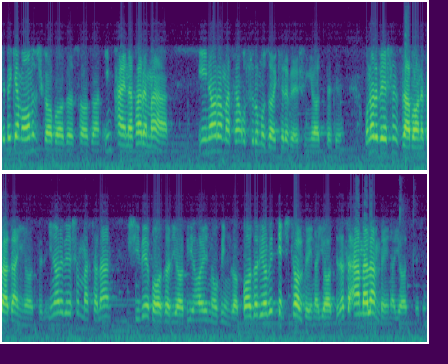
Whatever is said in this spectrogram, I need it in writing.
که بگم آموزشگاه بازارسازان این پنج نفر من اینا رو مثلا اصول مذاکره بهشون یاد بده. اونا رو بهشون زبان بدن یاد بده. اینا رو بهشون مثلا شیوه بازاریابی های نوین را بازاریابی دیجیتال به اینا یاد بده اصلا عملا به اینا یاد بده.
